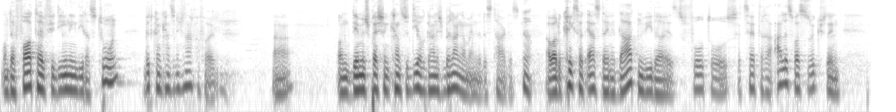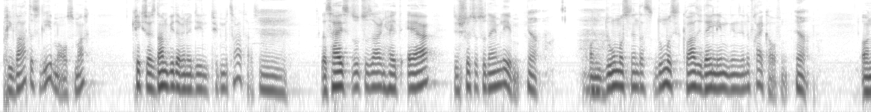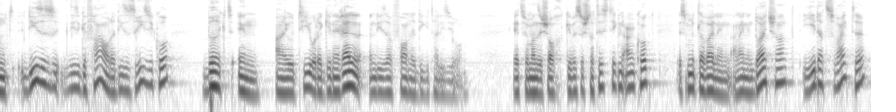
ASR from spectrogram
Und der Vorteil für diejenigen, die das tun, Bitcoin kannst du nicht nachverfolgen. Ja. Und dementsprechend kannst du die auch gar nicht belangen am Ende des Tages. Ja. Aber du kriegst halt erst deine Daten wieder, jetzt Fotos etc., alles, was wirklich dein privates Leben ausmacht, kriegst du erst dann wieder, wenn du den Typen bezahlt hast. Das heißt, sozusagen hält er den Schlüssel zu deinem Leben. Ja. Und du musst dann das, du musst quasi dein Leben in dem Sinne freikaufen. Ja. Und dieses, diese Gefahr oder dieses Risiko birgt in IoT oder generell in dieser Form der Digitalisierung. Jetzt, wenn man sich auch gewisse Statistiken anguckt, ist mittlerweile in, allein in Deutschland jeder Zweite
